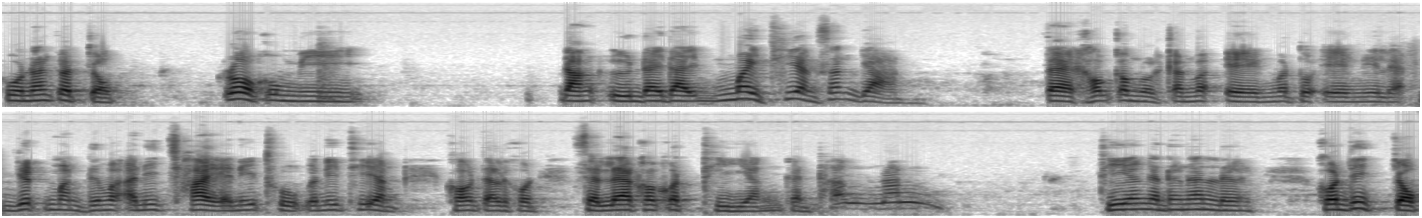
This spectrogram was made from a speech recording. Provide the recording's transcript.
ผู้นั้นก็จบ โลกก็มีดังอื่นใด ๆ ไม่เที่ยงสักอย่าง แต่เขากำหนดกันว่าเองว่าตัวเองนี่แหละ ยึดมั่นถึงว่าอันนี้ใช่ อันนี้ถูกอันนี้เที่ยงของแต่ละคน เสร็จแล้วเขาก็เถียงกันทั้งนั้น เถียงกันทั้งนั้นเลย คนที่จบ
